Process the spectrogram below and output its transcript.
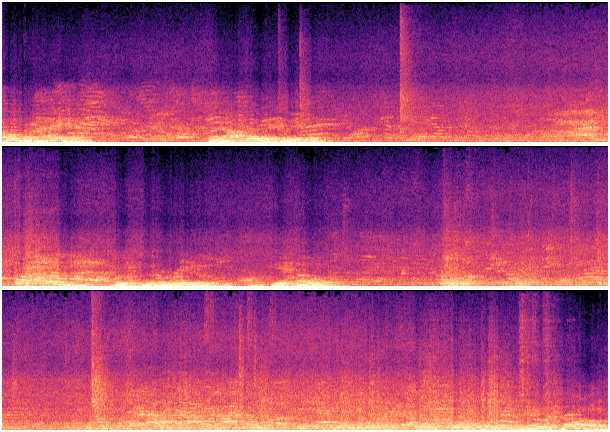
Open hand. Say, I'm doing it legal. Boom! Boot to the ribs, getting over. Here's the cross.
